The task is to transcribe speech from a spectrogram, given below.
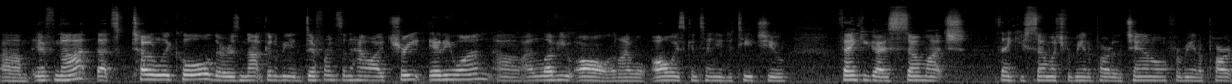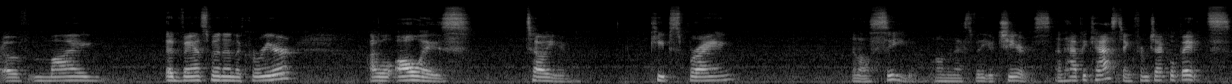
Um, if not, that's totally cool. There is not going to be a difference in how I treat anyone. Uh, I love you all, and I will always continue to teach you. Thank you guys so much. Thank you so much for being a part of the channel, for being a part of my advancement in the career. I will always tell you, keep spraying, and I'll see you on the next video. Cheers, and happy casting from Jekyll Baits.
